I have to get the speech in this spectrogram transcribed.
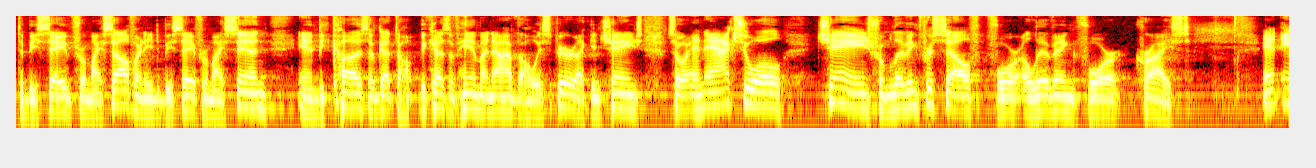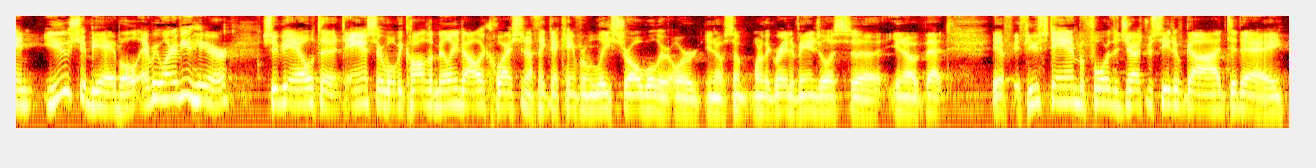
to be saved from myself. I need to be saved from my sin. And because I've got the, because of him, I now have the Holy Spirit. I can change. So an actual change from living for self for a living for Christ. And, and you should be able, every one of you here should be able to, to answer what we call the million dollar question. I think that came from Lee Strobel or, or you know, some, one of the great evangelists, uh, you know, that if, if you stand before the judgment seat of God today,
